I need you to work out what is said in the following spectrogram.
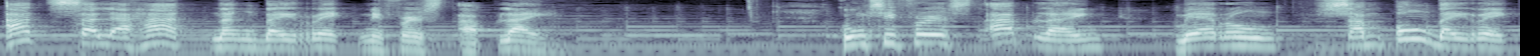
At sa lahat ng direct ni first upline. Kung si first upline, merong 10 direct,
